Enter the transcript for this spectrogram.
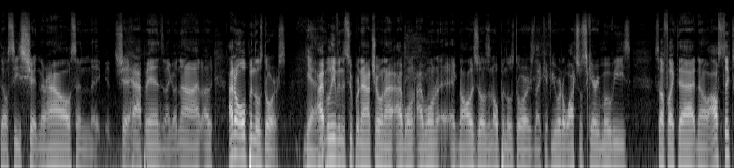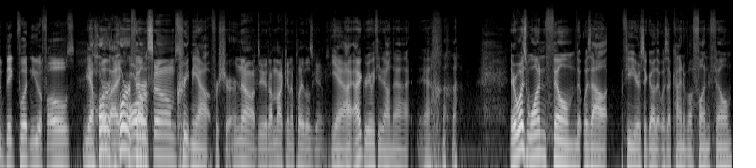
they'll see shit in their house and like, shit happens, and I go, nah, I, I, I don't open those doors. Yeah. I believe in the supernatural, and I, I won't I won't acknowledge those and open those doors. Like if you were to watch those scary movies, stuff like that, no, I'll stick to Bigfoot and UFOs. Yeah, horror like, horror, horror films films. creep me out for sure. No, dude, I'm not gonna play those games. Yeah, I, I agree with you on that. Yeah. there was one film that was out a few years ago that was a kind of a fun film.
